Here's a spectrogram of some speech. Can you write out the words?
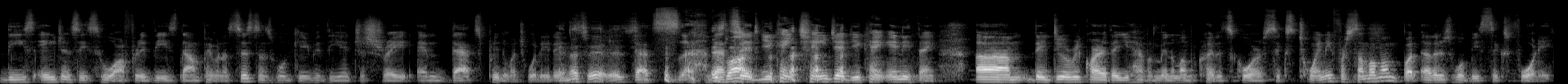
these agencies who offer these down payment assistance will give you the interest rate, and that's pretty much what it is. And that's it. It's, That's uh, that's it. You can't change it. You can't anything. Um, they do require that you have a minimum credit score of 620 for some of them, but others will be 640.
